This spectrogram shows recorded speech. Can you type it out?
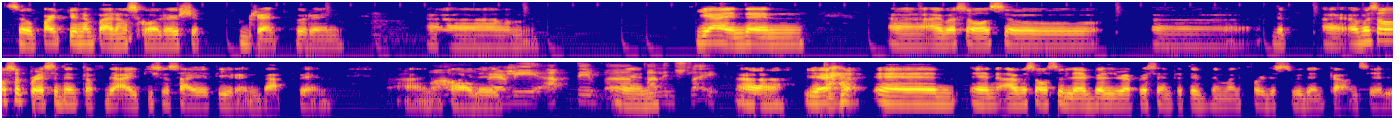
so part yun ng parang scholarship grant ko rin um, yeah and then uh, i was also uh, the uh, i was also president of the it society rin back then Uh, in wow, college. very active uh, And- college life. uh, yeah, and and I was also level representative naman for the student council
